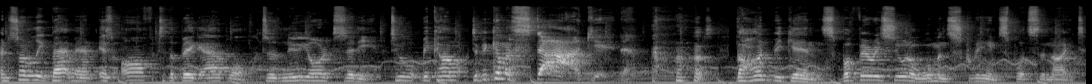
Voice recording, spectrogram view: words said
and suddenly Batman is off to the Big Apple, to New York City, to become to become a star kid. the hunt begins, but very soon a woman's scream splits the night,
